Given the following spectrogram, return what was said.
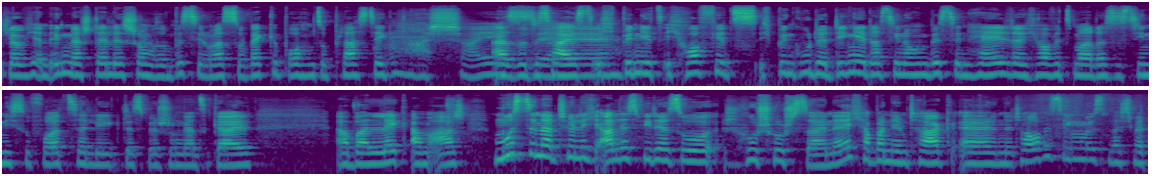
glaube ich, an irgendeiner Stelle ist schon so ein bisschen was so weggebrochen, so Plastik. Ah, scheiße. Also das heißt, ich bin jetzt, ich hoffe jetzt, ich bin guter Dinge, dass sie noch ein bisschen hält. Ich hoffe jetzt mal, dass es die nicht sofort zerlegt. Das wäre schon ganz geil. Aber leck am Arsch. Musste natürlich alles wieder so husch husch sein. Ne? Ich habe an dem Tag äh, eine Taufe singen müssen. Da dachte ich mir,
